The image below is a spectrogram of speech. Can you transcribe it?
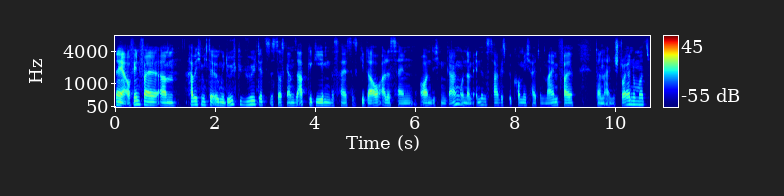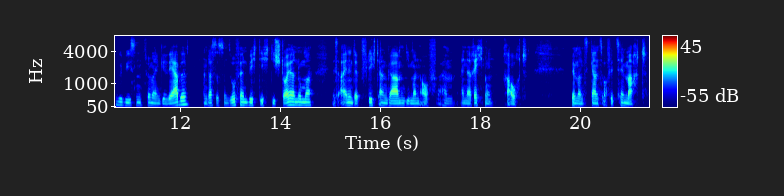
Na ja, auf jeden Fall, ähm, habe ich mich da irgendwie durchgewühlt. Jetzt ist das Ganze abgegeben. Das heißt, es geht da auch alles seinen ordentlichen Gang und am Ende des Tages bekomme ich halt in meinem Fall dann eine Steuernummer zugewiesen für mein Gewerbe und das ist insofern wichtig. Die Steuernummer ist eine der Pflichtangaben, die man auf, ähm, einer Rechnung braucht, wenn man's ganz offiziell macht.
